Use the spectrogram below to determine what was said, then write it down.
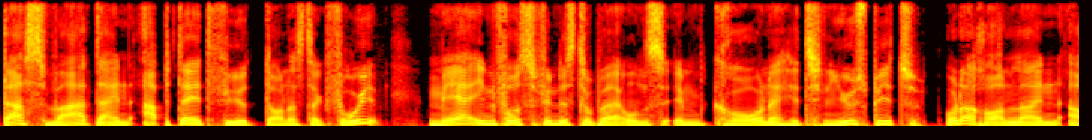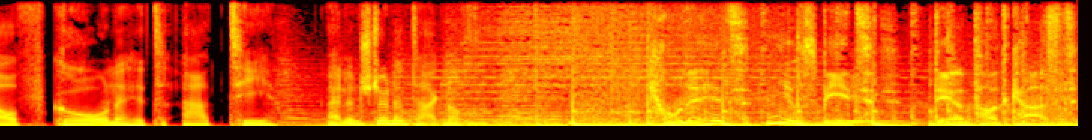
Das war dein Update für Donnerstag früh. Mehr Infos findest du bei uns im Kronehit Newsbeat oder auch online auf kronehit.at. Einen schönen Tag noch. Kronehit Newsbeat, der Podcast.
